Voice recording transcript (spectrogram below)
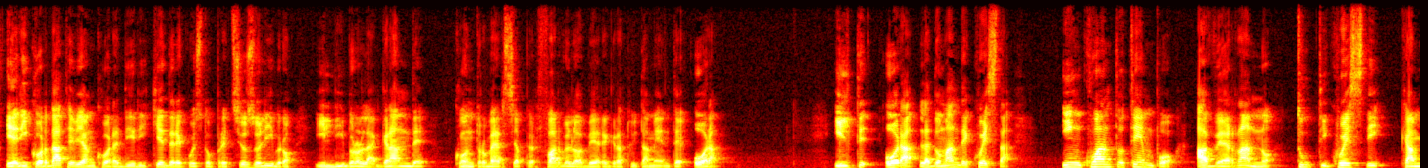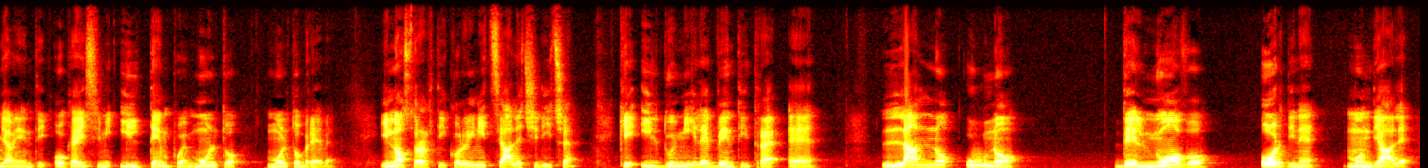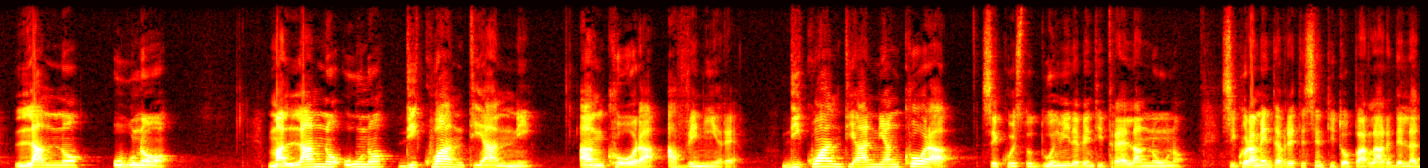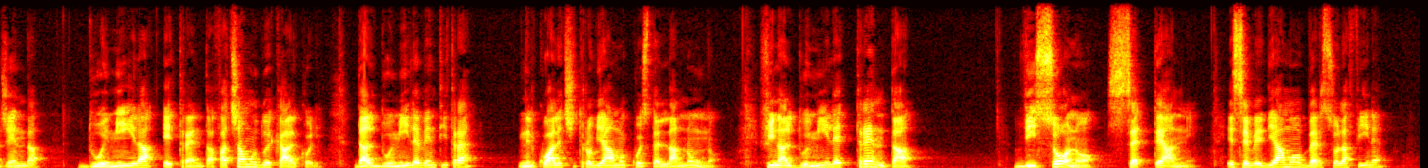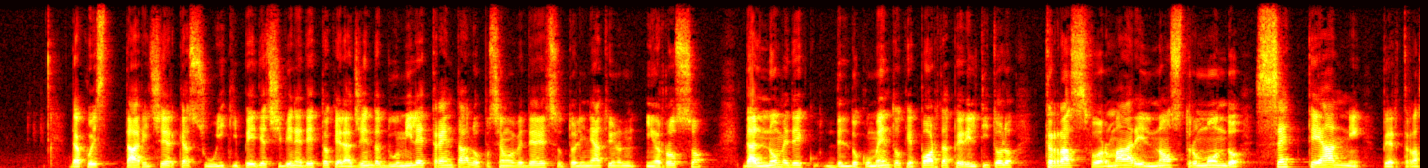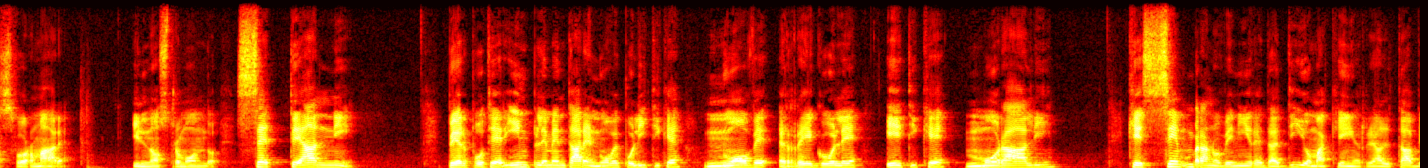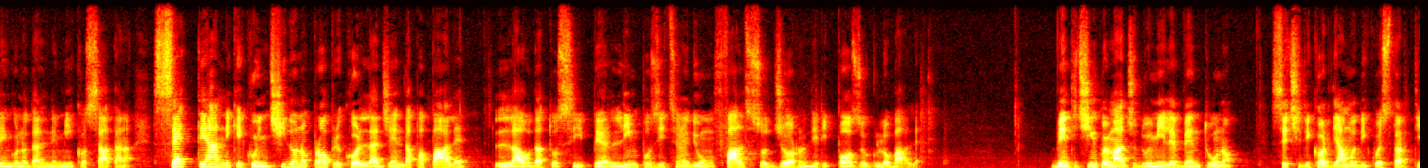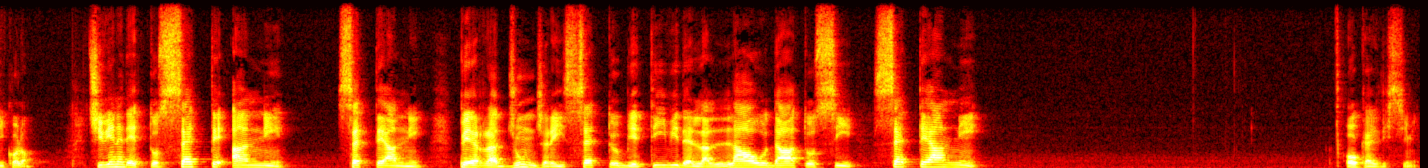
E ricordatevi ancora di richiedere questo prezioso libro, il libro La grande controversia, per farvelo avere gratuitamente. Ora, ora la domanda è questa, in quanto tempo avverranno tutti questi cambiamenti? Oh carissimi, il tempo è molto molto breve. Il nostro articolo iniziale ci dice che il 2023 è l'anno 1 del nuovo ordine mondiale, l'anno 1. Ma l'anno 1 di quanti anni ancora a venire? Di quanti anni ancora? Se questo 2023 è l'anno 1, sicuramente avrete sentito parlare dell'agenda 2030. Facciamo due calcoli. Dal 2023, nel quale ci troviamo, questo è l'anno 1, fino al 2030 vi sono 7 anni. E se vediamo verso la fine, da questa ricerca su Wikipedia ci viene detto che l'agenda 2030, lo possiamo vedere sottolineato in, in rosso, dal nome de, del documento che porta per il titolo Trasformare il nostro mondo. Sette anni per trasformare il nostro mondo. Sette anni per poter implementare nuove politiche, nuove regole etiche, morali, che sembrano venire da Dio ma che in realtà vengono dal nemico Satana. Sette anni che coincidono proprio con l'agenda papale, laudato sì, per l'imposizione di un falso giorno di riposo globale. 25 maggio 2021, se ci ricordiamo di questo articolo, ci viene detto sette anni, sette anni, per raggiungere i sette obiettivi della Laudato Si. Sette anni! Oh carissimi.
